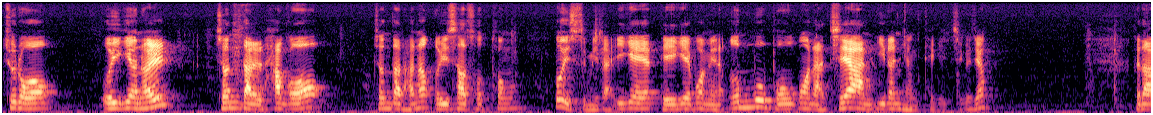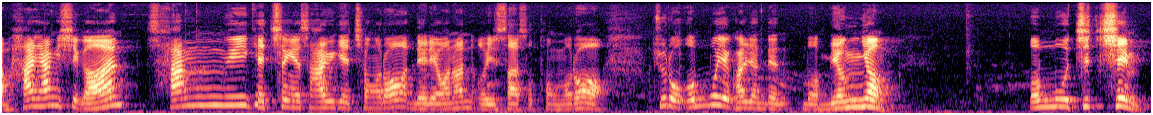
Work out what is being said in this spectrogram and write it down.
주로 의견을 전달하고 전달하는 의사소통도 있습니다. 이게 대개 보면 업무 보고나 제안 이런 형태겠지. 그죠? 그 다음 하향식은 상위 계층에서 하위 계층으로 내려오는 의사소통으로 주로 업무에 관련된 뭐 명령, 업무 지침,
